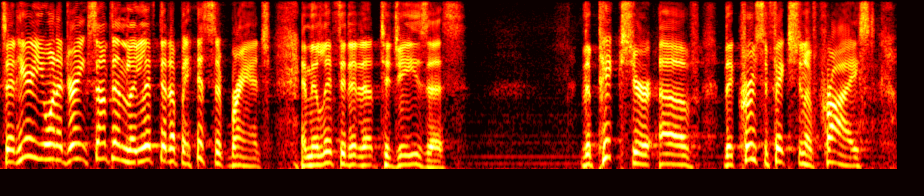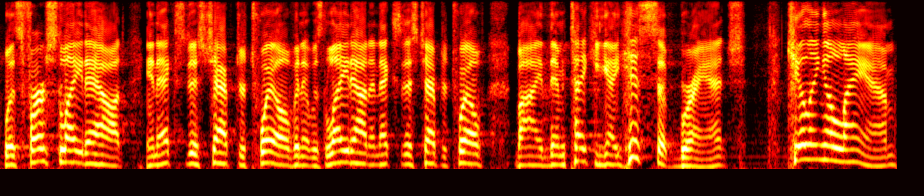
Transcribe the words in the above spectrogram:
said, Here, you want to drink something? They lifted up a hyssop branch and they lifted it up to Jesus. The picture of the crucifixion of Christ was first laid out in Exodus chapter 12, and it was laid out in Exodus chapter 12 by them taking a hyssop branch killing a lamb,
